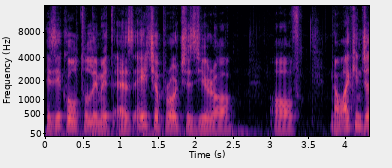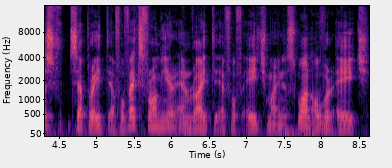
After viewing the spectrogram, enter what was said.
is equal to limit as h approaches 0 of now I can just separate the f of x from here and write the f of h minus 1 over h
